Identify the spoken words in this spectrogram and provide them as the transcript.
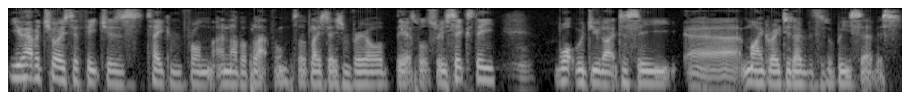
you have a choice of features taken from another platform, so the PlayStation 3 or the Xbox 360. What would you like to see uh, migrated over to the Wii service?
